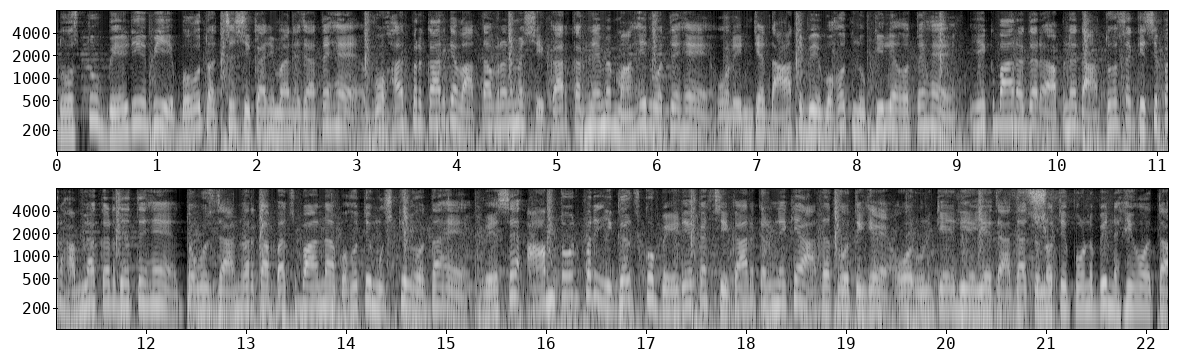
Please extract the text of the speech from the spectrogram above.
दोस्तों भेड़िए भी बहुत अच्छे शिकारी माने जाते हैं। वो हर प्रकार के वातावरण में शिकार करने में माहिर होते हैं और इनके दांत भी बहुत नुकीले होते हैं। एक बार अगर अपने दांतों से किसी पर हमला कर देते हैं तो उस जानवर का बच पाना बहुत ही मुश्किल होता है। वैसे आमतौर पर ईगल्स को भेड़िए का शिकार करने की आदत होती है और उनके लिए ये ज़्यादा चुनौतीपूर्ण भी नहीं होता।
